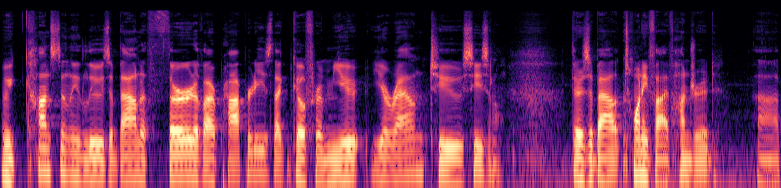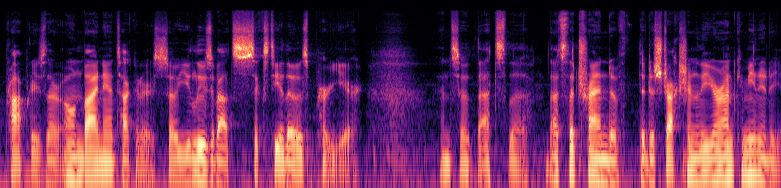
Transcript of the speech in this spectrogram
We constantly lose about a third of our properties that go from year, year round to seasonal. There's about 2,500 uh, properties that are owned by Nantucketers, so you lose about 60 of those per year. And so that's the that's the trend of the destruction of the year-round community.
